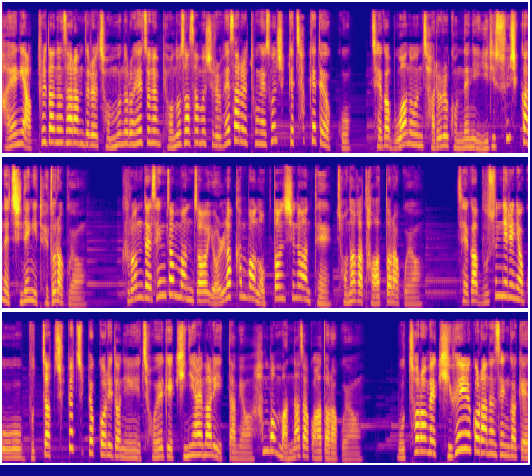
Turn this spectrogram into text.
다행히 악플 다는 사람들을 전문으로 해주는 변호사 사무실을 회사를 통해 손쉽게 찾게 되었고 제가 모아놓은 자료를 건네니 일이 순식간에 진행이 되더라고요. 그런데 생전 먼저 연락 한 번 없던 신우한테 전화가 다 왔더라고요. 제가 무슨 일이냐고 묻자 추뼛추뼛거리더니 저에게 기니 할 말이 있다며 한 번 만나자고 하더라고요. 모처럼의 기회일 거라는 생각에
